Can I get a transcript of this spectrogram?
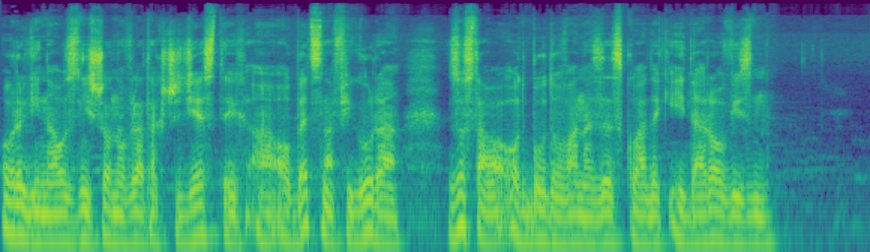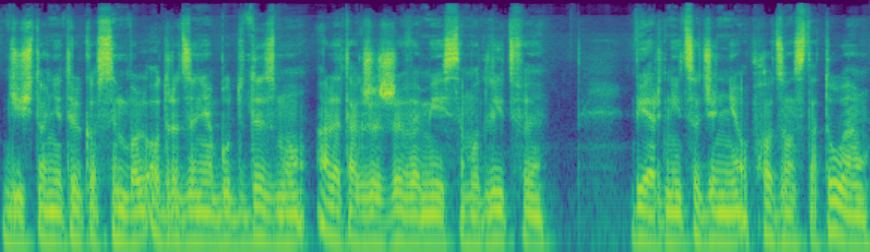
Oryginał zniszczono w latach 30., a obecna figura została odbudowana ze składek i darowizn. Dziś to nie tylko symbol odrodzenia buddyzmu, ale także żywe miejsce modlitwy. Wierni codziennie obchodzą statuę,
